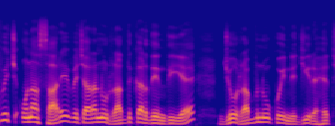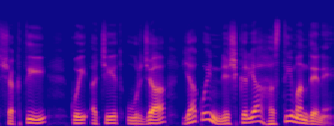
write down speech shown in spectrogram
ਵਿੱਚ ਉਹਨਾਂ ਸਾਰੇ ਵਿਚਾਰਾਂ ਨੂੰ ਰੱਦ ਕਰ ਦਿੰਦੀ ਹੈ ਜੋ ਰੱਬ ਨੂੰ ਕੋਈ ਨਿੱਜੀ ਰਹਿਤ ਸ਼ਕਤੀ ਕੋਈ ਅਚੇਤ ਊਰਜਾ ਜਾਂ ਕੋਈ ਨਿਸ਼ਕਰਿਆ ਹਸਤੀ ਮੰਨਦੇ ਨੇ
